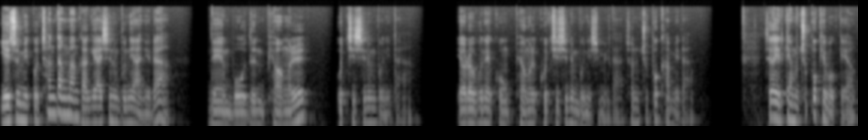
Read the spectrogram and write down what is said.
예수 믿고 천당만 가게 하시는 분이 아니라 내 모든 병을 고치시는 분이다. 여러분의 병을 고치시는 분이십니다. 저는 축복합니다. 제가 이렇게 한번 축복해 볼게요.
